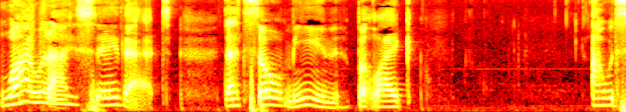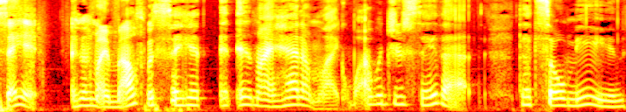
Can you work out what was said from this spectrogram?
Why would I say that? That's so mean. But like I would say it. And then my mouth would say it. And in my head, I'm like, why would you say that? That's so mean.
